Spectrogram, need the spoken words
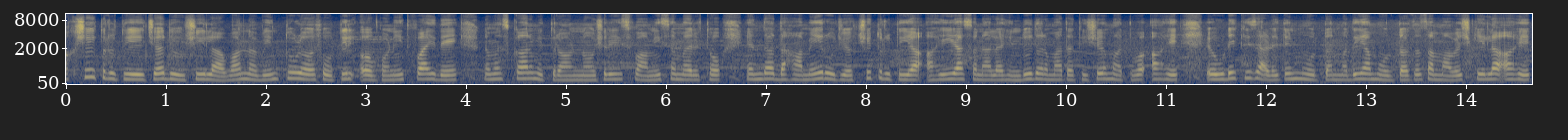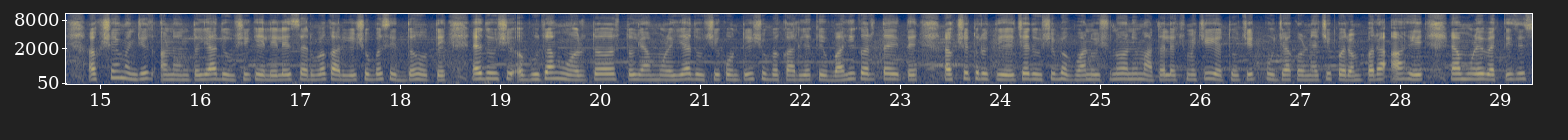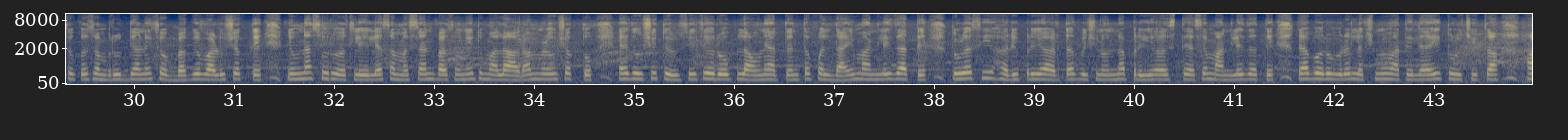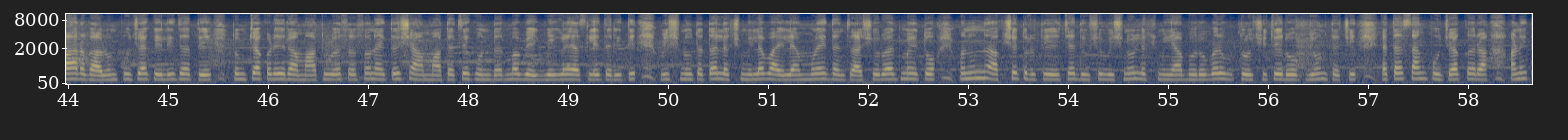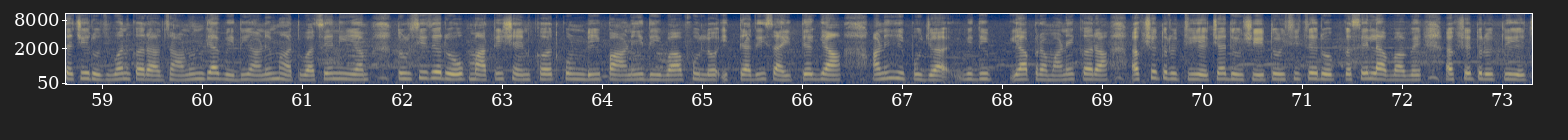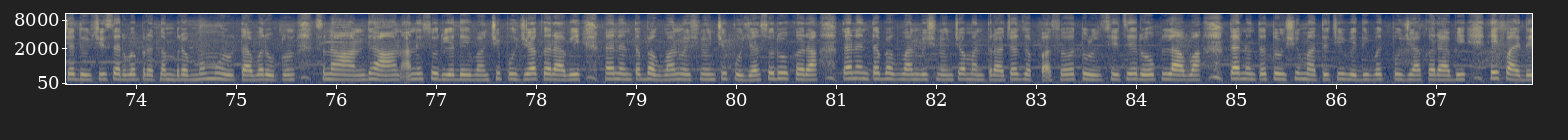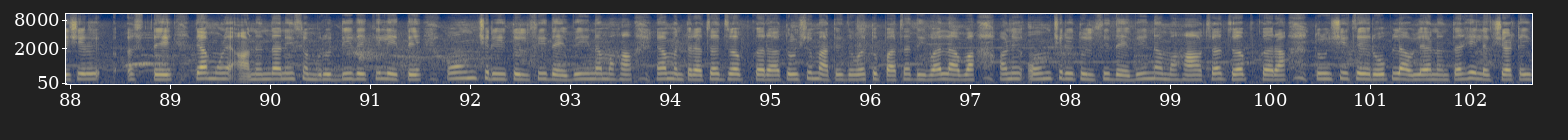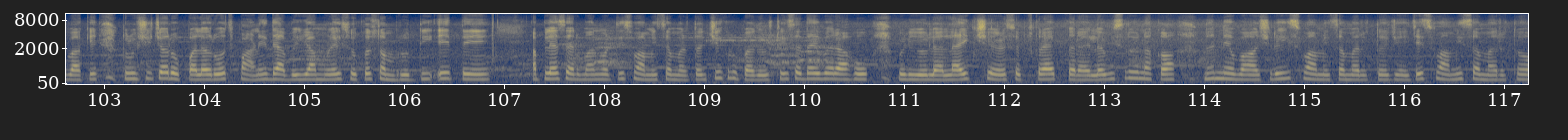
अक्षय तृतीयेच्या दिवशी लावा नवीन तुळस होतील अगणित फायदे. नमस्कार मित्रांनो श्री स्वामी समर्थ. यंदा दहा मे रोजी अक्षय तृतीया आहे. या सणाला हिंदू धर्मात अतिशय महत्त्व आहे. एवढे की साडेतीन मुहूर्तांमध्ये या मुहूर्ताचा समावेश केला आहे. अक्षय म्हणजेच अनंत. या दिवशी केलेले सर्व कार्य शुभसिद्ध होते. या दिवशी अभुजा मुहूर्त असतो. यामुळे या दिवशी कोणतेही शुभ कार्य केव्हाही करता येते. अक्षय तृतीयेच्या दिवशी भगवान विष्णू आणि माता लक्ष्मीची यथोचित पूजा करण्याची परंपरा आहे. यामुळे व्यक्तीचे सुख समृद्ध आणि सौभाग्य वाढू शकते. जीवनात सुरू असलेल्या समस्यांपासूनही तुम्हाला आराम मिळू शकतो. या दिवशी तुळशीचे रोप लावणे अत्यंत फलदायी मानले जाते. तुळस ही हरिप्रिय अर्थात विष्णूंना प्रिय असते असे मानले जाते. त्याबरोबर लक्ष्मी मातेलाही तुळशीचा हार घालून पूजा केली जाते. तुमच्याकडे रमा तुळस असो नाही तर श्यामा त्याचे गुणधर्म वेगवेगळे असले तरी ते विष्णू तथा लक्ष्मीला वाहिल्यामुळे त्यांचा आशीर्वाद मिळतो. म्हणून अक्षय तृतीयेच्या दिवशी विष्णू लक्ष्मी याबरोबर तुळशीचे रोप घेऊन त्याची यथासांग पूजा करा आणि त्याची रुजवण करा. जा जाणून घ्या विधी आणि महत्त्वाचे नियम. तुळशीचे रोप माती शेणखत कुंडी पाणी दिवा फुलं इत्यादी साहित्य घ्या आणि ही पूजा विधी याप्रमाणे करा. अक्षतृतीयेच्या दिवशी तुळशीचे रोप कसे लावावे? अक्षतृतीयेच्या दिवशी सर्वप्रथम ब्रह्ममुहूर्तावर उठून स्नान ध्यान आणि सूर्यदेवांची पूजा करावी. त्यानंतर भगवान विष्णूंची पूजा सुरू करा. त्यानंतर भगवान विष्णूंच्या मंत्राच्या जपासह तुळशीचे रोप लावा. त्यानंतर तुळशी मातेची विधिवत पूजा करावी. हे फायदेशीर असते. त्यामुळे आनंद आणि समृद्धी देखील येते. ओम श्री तुलसी देवी नमहा या मंत्राचा जप करा. तुळशी मातेजवळ तुपाचा दिवा लावा आणि ओम श्री तुलसी देवी नमहाचा जप करा. तुळशीचे रोप लावल्यानंतर हे लक्षात ठेवा की तुळशीच्या रोपाला रोज पाणी द्यावे. यामुळे सुख समृद्धी येते. आपल्या सर्वांवरती स्वामी समर्थांची कृपादृष्टी सदैव राहो. व्हिडिओला लाईक शेअर सबस्क्राईब करायला विसरू नका. धन्यवाद. श्री स्वामी समर्थ. जय जय स्वामी समर्थ.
